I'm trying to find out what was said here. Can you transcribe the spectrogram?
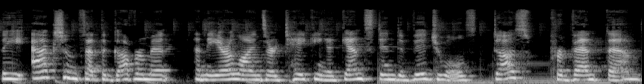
the actions that the government and the airlines are taking against individuals does prevent them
